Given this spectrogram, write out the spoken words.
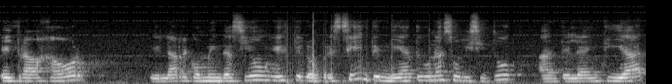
el trabajador, la recomendación es que lo presenten mediante una solicitud ante la entidad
